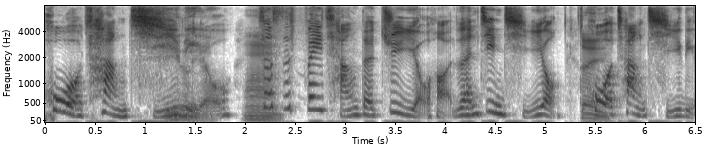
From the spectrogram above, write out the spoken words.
货畅其流，这是非常的具有哈人尽其用，货畅其流。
